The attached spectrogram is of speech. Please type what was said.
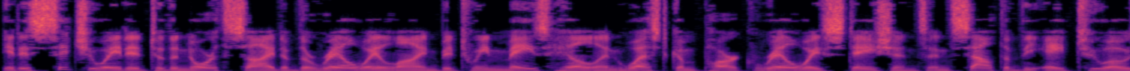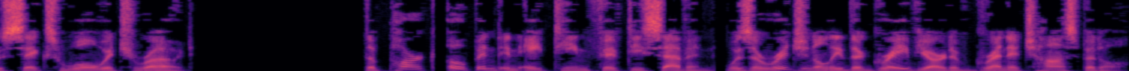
It is situated to the north side of the railway line between Maze Hill and Westcombe Park railway stations and south of the A206 Woolwich Road. The park, opened in 1857, was originally the graveyard of Greenwich Hospital.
